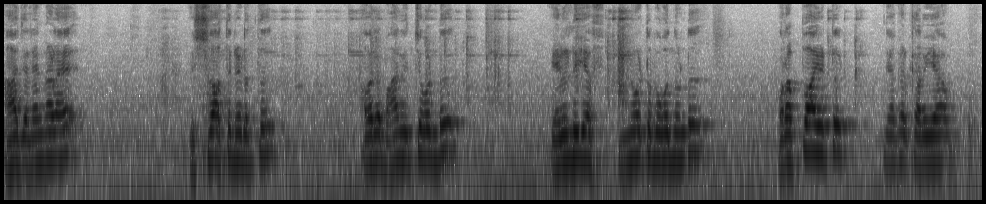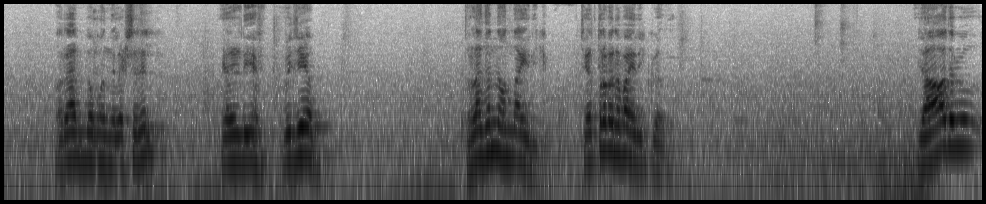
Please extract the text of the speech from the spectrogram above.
ആ ജനങ്ങളെ വിശ്വാസത്തിനെടുത്ത് അവരെ മാനിച്ചുകൊണ്ട് എൽ ഡി എഫ് മുന്നോട്ട് പോകുന്നുണ്ട്. ഉറപ്പായിട്ടും ഞങ്ങൾക്കറിയാം. വരാൻ പോകുന്ന ഇലക്ഷനിൽ എൽ ഡി എഫ് വിജയം തിളങ്ങുന്ന ഒന്നായിരിക്കും. ചരിത്രപരമായിരിക്കും അത്. യാതൊരു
